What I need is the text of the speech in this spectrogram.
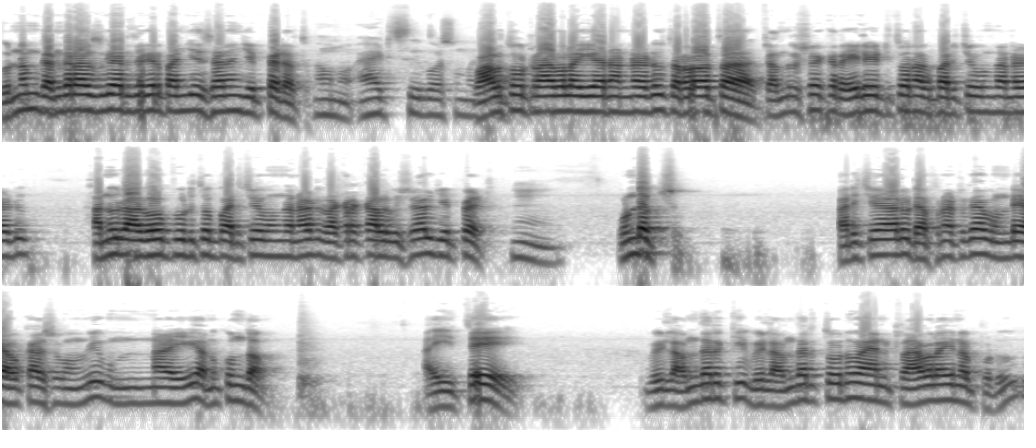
గున్నం గంగరాజు గారి దగ్గర పనిచేశానని చెప్పాడు అతను. అవును యాడ్స్ కోసం వాళ్ళతో ట్రావెల్ అయ్యానన్నాడు. తర్వాత చంద్రశేఖర్ ఏలేటితో నాకు పరిచయం ఉందన్నాడు. హను రాఘవపూడితో పరిచయం ఉందన్నాడు రకరకాల విషయాలు చెప్పాడు. ఉండొచ్చు. పరిచయాలు డెఫినెట్గా ఉండే అవకాశం ఉంది ఉన్నాయి అనుకుందాం. అయితే వీళ్ళందరికీ వీళ్ళందరితోనూ ఆయన ట్రావెల్ అయినప్పుడు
